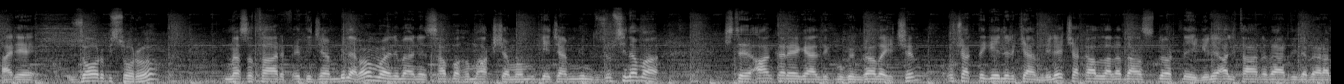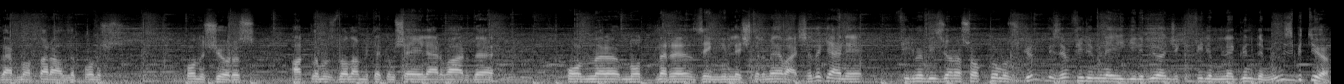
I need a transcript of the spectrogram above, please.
hani zor bir soru nasıl tarif edeceğim bilemem ama hani yani sabahım, akşamım, gecem, gündüzüm sinema işte Ankara'ya geldik bugün gala için. Uçakta gelirken bile Çakallarla Dans 4 ile ilgili Ali Tanrıverdi ile beraber notlar aldık, konuş, konuşuyoruz. Aklımızda olan bir takım şeyler vardı. Onları, notları zenginleştirmeye başladık. Yani filmi vizyona soktuğumuz gün bizim filmle ilgili bir önceki filmle gündemimiz bitiyor.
